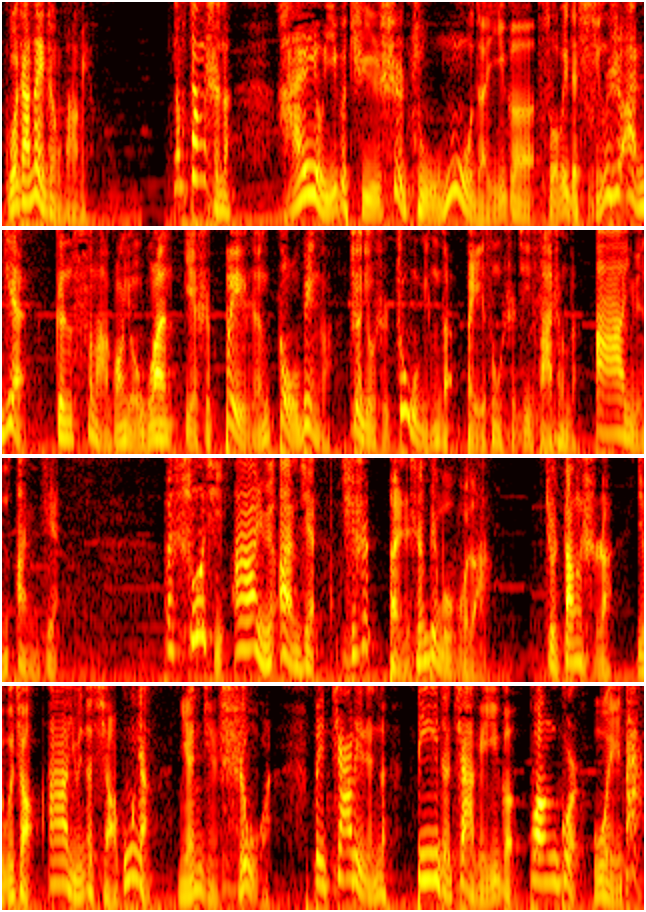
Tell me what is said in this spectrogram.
国家内政方面。那么当时呢，还有一个举世瞩目的一个所谓的刑事案件，跟司马光有关，也是被人诟病啊。这就是著名的北宋时期发生的阿云案件。但说起阿云案件，其实本身并不复杂，就是当时啊，有个叫阿云的小姑娘，年仅十五啊，被家里人呢逼着嫁给一个光棍伟大。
